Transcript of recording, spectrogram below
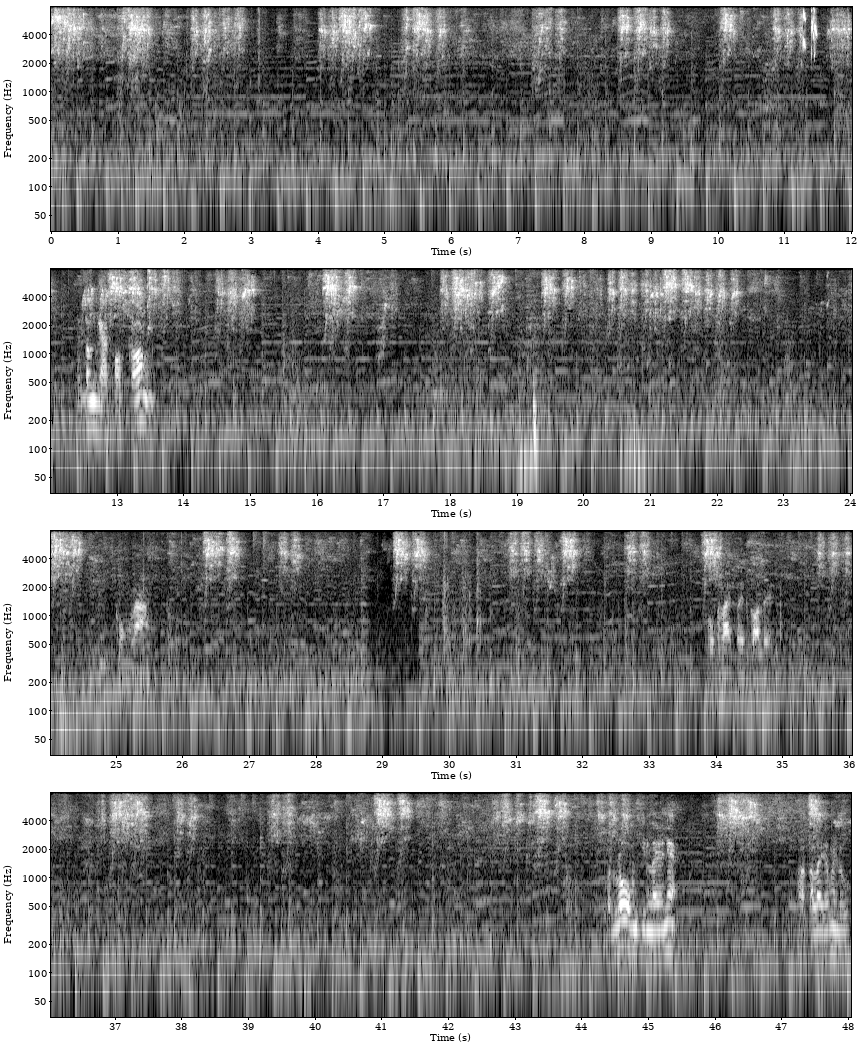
ไม่ต้องอยากออกกล้องกองล่าง โอพลายเปิดก่อนเลยบนโลกมันกินอะไรเนี่ยผักอะไรก็ไม่รู้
